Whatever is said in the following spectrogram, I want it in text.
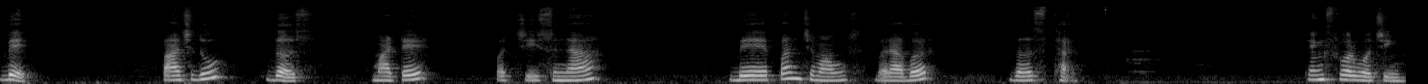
બે. પાંચ દુ દસ. માટે પચીસના બે પંચમાંશ બરાબર દસ થાય. થેન્ક્સ ફોર વોચિંગ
